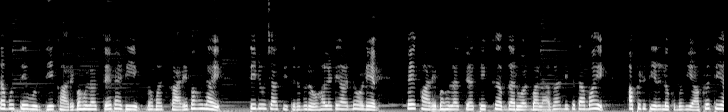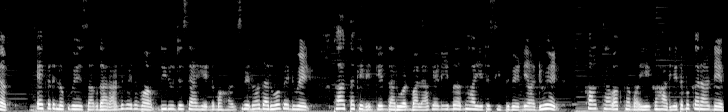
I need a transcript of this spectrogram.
නමුත් ඒ වෘතිය කාරය බහුලත්වය වැඩි. මමත් කාරය බහුලයි දිනුජත් විතරම රෝහලට යන්න ඕනේ. මේ කාරය බහුලත්වයක් එක්ක දරුවන් බලාගන්නික තමයි අපිට තියෙන ලොකුම ව්‍යාපෘතිය ඒකට ලොකු වෙහසක් දරන්න වෙනවා. දිනුජ සෑහෙන්න මහන්සි වෙනවා දරුව වෙනුවෙන්. තාත්තා කෙනෙක්ගෙන් දරුවන් බලා ගැනීම හරියට සිද්ධ වෙන්නේ අඩුවෙන්. කාන්තාවක් තමයි ඒක හරියටම කරන්නේ.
